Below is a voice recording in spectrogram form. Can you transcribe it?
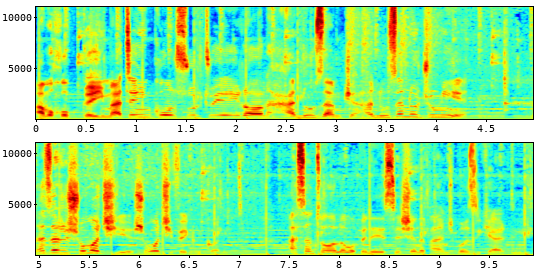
اما خب قیمت این کنسول توی ایران هنوزم که هنوز نجومیه نظر شما چیه؟ شما چی فکر می‌کنید؟ اصلا تا حالا با پلی استیشن 5 بازی کردید؟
